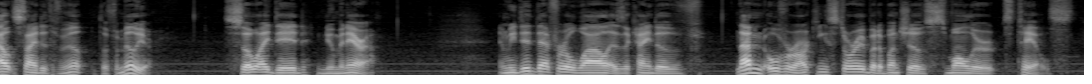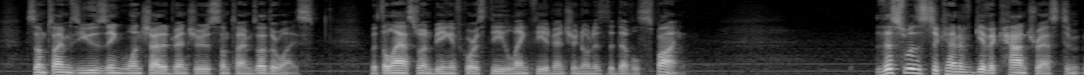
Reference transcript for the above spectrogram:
outside of the, fami- the familiar. So I did Numenera. And we did that for a while as a kind of not an overarching story, but a bunch of smaller tales, sometimes using one shot adventures, sometimes otherwise. With the last one being, of course, the lengthy adventure known as The Devil's Spine. This was to kind of give a contrast to,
